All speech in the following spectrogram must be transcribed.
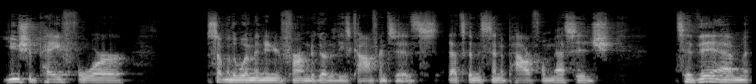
you should pay for some of the women in your firm to go to these conferences. That's going to send a powerful message to them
